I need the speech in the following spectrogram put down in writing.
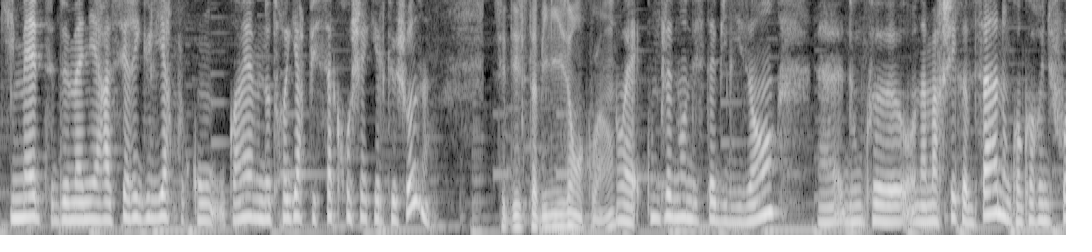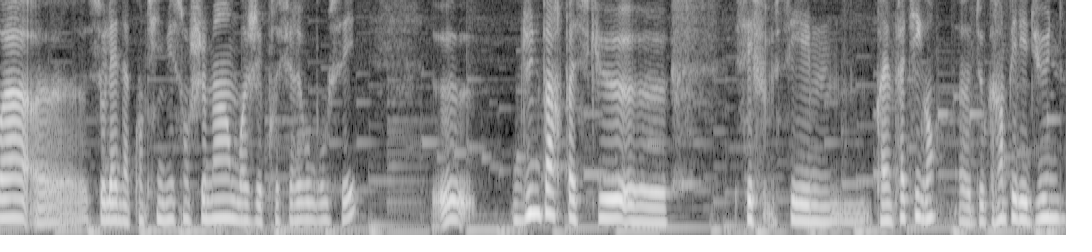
qui mettent de manière assez régulière pour qu'on quand même notre regard puisse s'accrocher à quelque chose. C'est déstabilisant, quoi. hein. Ouais, complètement déstabilisant. Euh, donc euh, on a marché comme ça. Donc encore une fois, euh, Solène a continué son chemin. Moi, j'ai préféré rebrousser. D'une part parce que c'est hum, quand même fatigant de grimper les dunes.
